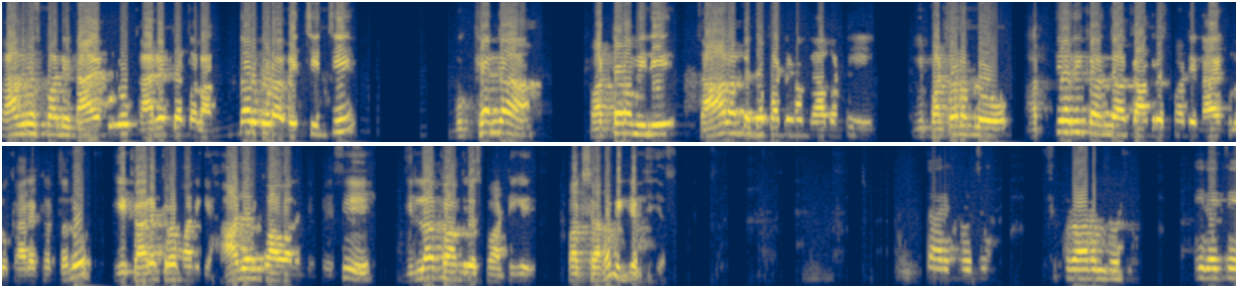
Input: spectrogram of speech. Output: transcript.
కాంగ్రెస్ పార్టీ నాయకులు కార్యకర్తలు అందరూ కూడా వెచ్చించి ముఖ్యంగా పట్టణం ఇది చాలా పెద్ద పట్టణం కాబట్టి ఈ పట్టణంలో అత్యధికంగా కాంగ్రెస్ పార్టీ నాయకులు కార్యకర్తలు ఈ కార్యక్రమానికి హాజరు కావాలని చెప్పేసి జిల్లా కాంగ్రెస్ పార్టీ పక్షాన విజ్ఞప్తి చేస్తారు తారీఖు రోజు శుక్రవారం రోజు ఏదైతే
